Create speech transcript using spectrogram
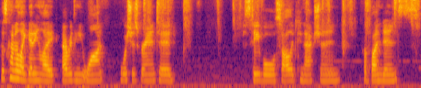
This is kind of like getting like everything you want, wishes granted, stable, solid connection, abundance,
